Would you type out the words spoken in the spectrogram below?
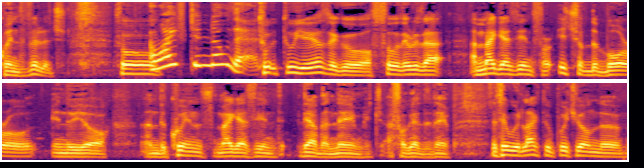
Queens Village. So Oh, I didn't know that. two, two years ago or so, there is a, a magazine for each of the boroughs in New York. And the Queens magazine, they have a name, I forget the name. They say, we'd like to put you on the,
